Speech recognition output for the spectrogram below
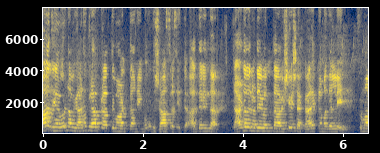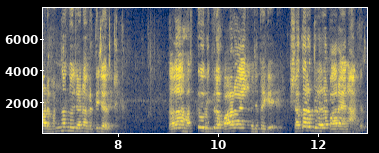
ಆ ದೇವರು ನಮಗೆ ಅನುಗ್ರಹ ಪ್ರಾಪ್ತಿ ಮಾಡುತ್ತಾನೆ ಎಂಬುದು ಶಾಸ್ತ್ರ ಸಿದ್ಧ. ಆದ್ದರಿಂದ ನಾಡದ ನಡೆಯುವಂತಹ ವಿಶೇಷ ಕಾರ್ಯಕ್ರಮದಲ್ಲಿ ಸುಮಾರು ಹನ್ನೊಂದು ಜನ ವೃತ್ತಿಜರು ತಲಾ ಹತ್ತು ರುದ್ರ ಪಾರಾಯಣದ ಜೊತೆಗೆ ಶತರುದ್ರದ ಪಾರಾಯಣ ಆಗ್ತದೆ.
